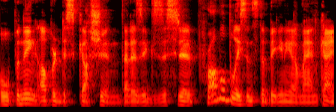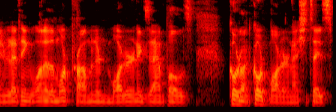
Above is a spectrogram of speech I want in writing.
opening up a discussion that has existed probably since the beginning of mankind. But I think one of the more prominent modern examples, quote unquote modern, I should say, is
